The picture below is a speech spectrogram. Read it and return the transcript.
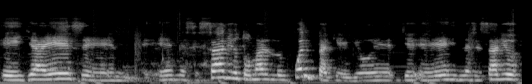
eh, ya es, eh, es necesario tomarlo en cuenta aquello, eh, es necesario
